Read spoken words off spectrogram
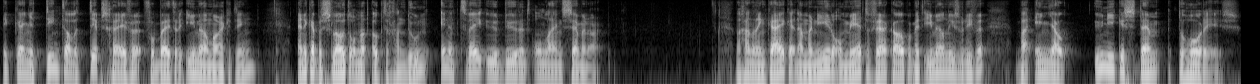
Ik kan je tientallen tips geven voor betere e-mailmarketing en ik heb besloten om dat ook te gaan doen in een twee uur durend online seminar. We gaan erin kijken naar manieren om meer te verkopen met e-mailnieuwsbrieven waarin jouw unieke stem te horen is.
